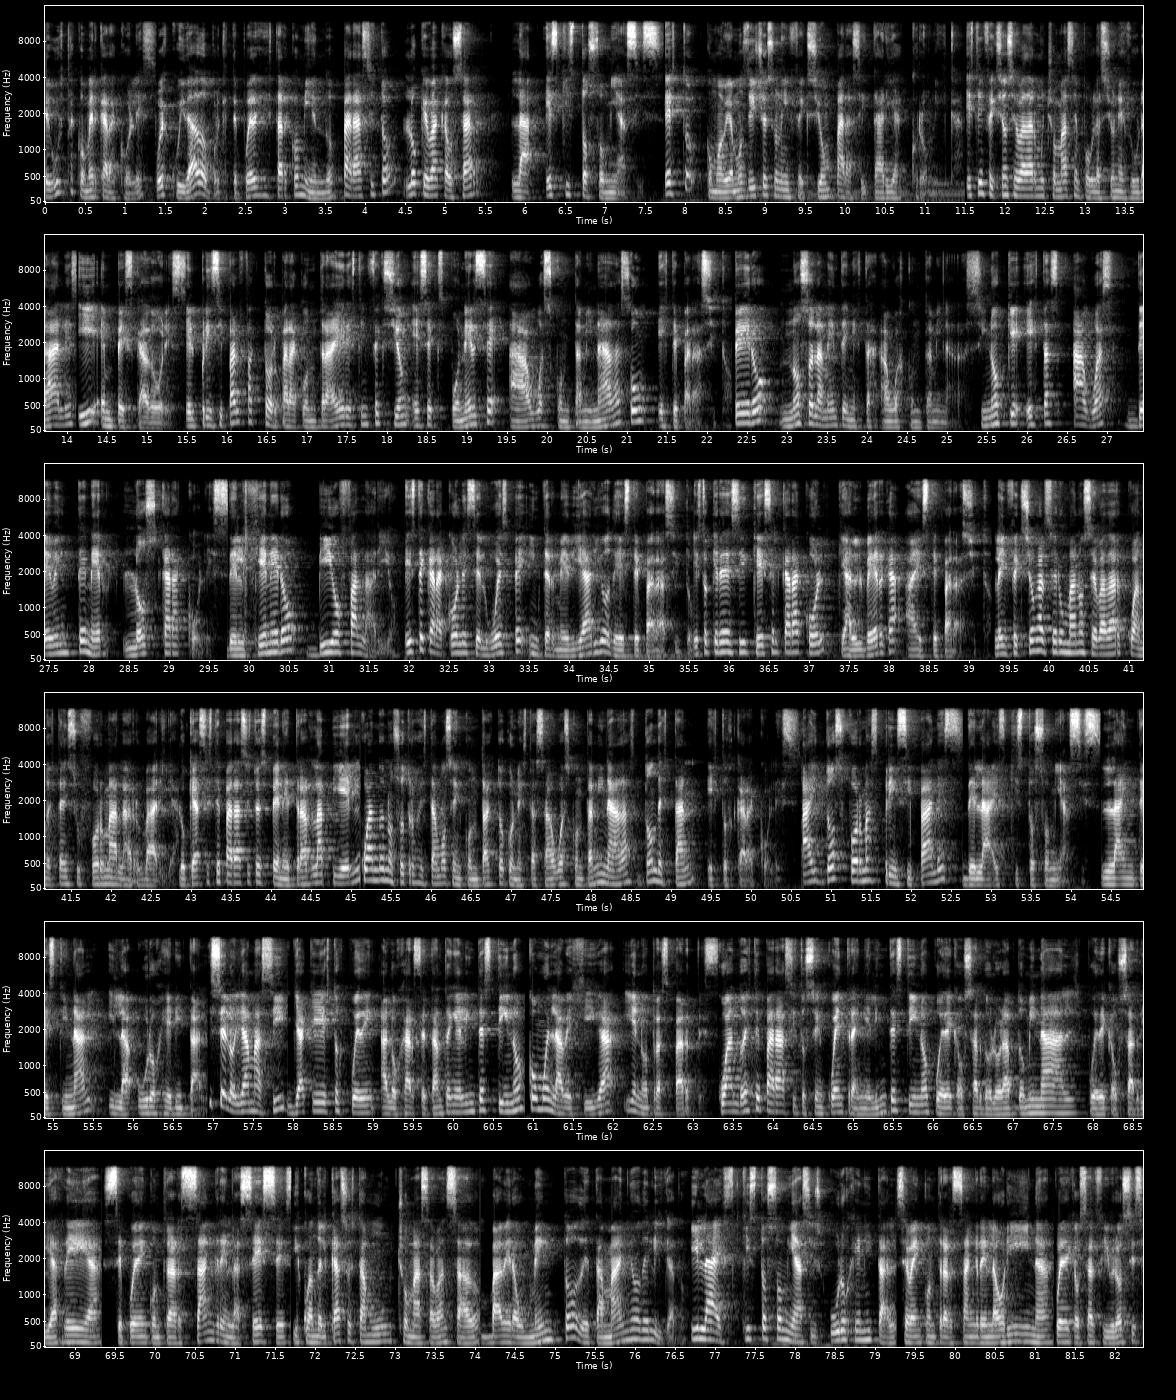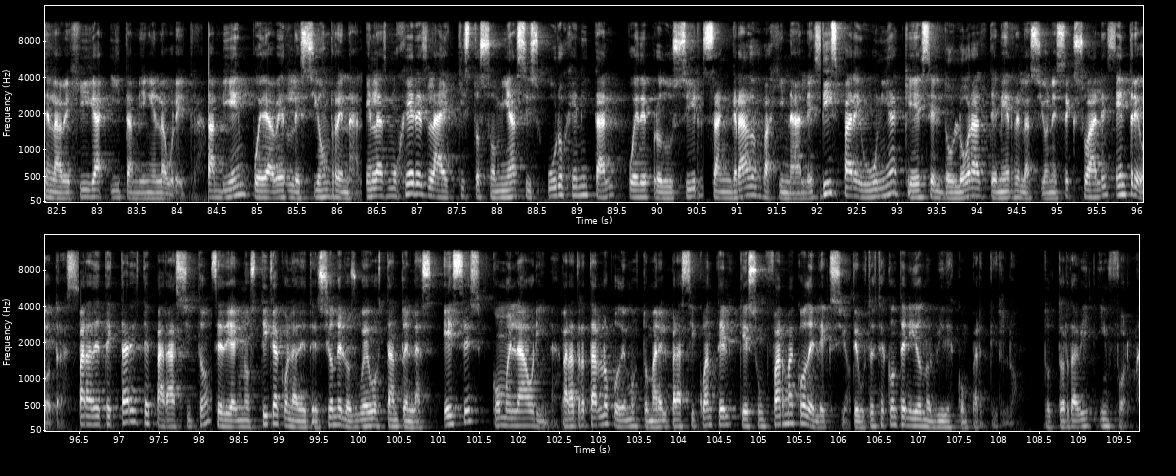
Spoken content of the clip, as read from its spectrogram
¿Te gusta comer caracoles? Pues cuidado porque te puedes estar comiendo parásito lo que va a causar la esquistosomiasis. Esto, como habíamos dicho, es una infección parasitaria crónica. Esta infección se va a dar mucho más en poblaciones rurales y en pescadores. El principal factor para contraer esta infección es exponerse a aguas contaminadas con este parásito. Pero no solamente en estas aguas contaminadas, sino que estas aguas deben tener los caracoles del género biofalario. Este caracol es el huésped intermediario de este parásito. Esto quiere decir que es el caracol que alberga a este parásito. La infección al ser humano se va a dar cuando está en su forma larvaria. Lo que hace este parásito es penetrar la piel cuando nosotros estamos en contacto con estas aguas contaminadas donde están estos caracoles. Hay dos formas principales de la esquistosomiasis, la intestinal y la urogenital. Y se lo llama así ya que estos pueden alojarse tanto en el intestino como en la vejiga y en otras partes. Cuando este parásito se encuentra en el intestino, puede causar dolor abdominal, puede causar diarrea, se puede encontrar sangre en las heces y cuando el caso está mucho más avanzado va a haber aumento de tamaño del hígado. Y la esquistosomiasis urogenital se va a encontrar sangre en la orina, puede causar fibrosis en la vejiga y también en la uretra. También puede haber lesión renal. En las mujeres la esquistosomiasis urogenital puede producir sangrados vaginales, dispareunia que es el dolor al tener relaciones sexuales entre otras. Para detectar este parásito se diagnostica con la detención de los huevos tanto en las heces como en la orina. Para tratarlo podemos tomar el paracicuantel que es un fármaco de elección. ¿Te gustó este contenido? No olvides compartirlo. Doctor David informa.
